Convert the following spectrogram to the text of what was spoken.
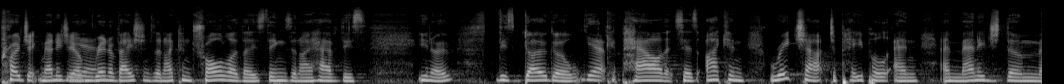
project manager Yeah. renovations, and I control all those things, and I have this, you know, this go girl Yep. power that says I can reach out to people and and manage them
